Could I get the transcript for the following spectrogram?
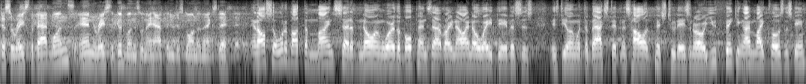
just erase the bad ones and erase the good ones when they happen. Just go on to the next day. And also, what about the mindset of knowing where the bullpen's at right now? I know Wade Davis is is dealing with the back stiffness. Holland pitched two days in a row. Are you thinking I might close this game?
